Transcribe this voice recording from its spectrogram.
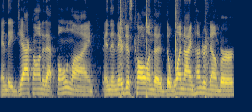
and they jack onto that phone line and then they're just calling the, the 1 900 number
